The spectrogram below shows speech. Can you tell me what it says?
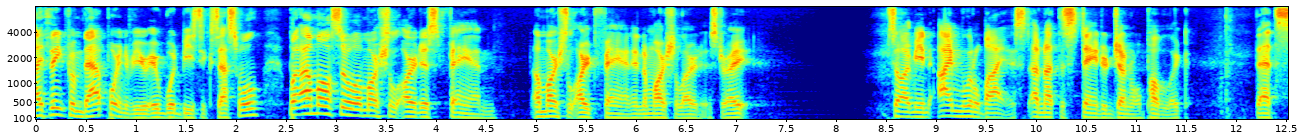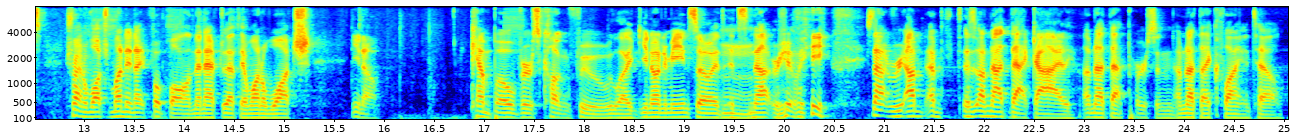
I think from that point of view, it would be successful. But I'm also a martial artist fan, a martial art fan, and a martial artist, right? So I mean, I'm a little biased. I'm not the standard general public that's trying to watch Monday Night Football, and then after that, they want to watch, you know, Kempo versus Kung Fu. Like, you know what I mean? So it, it's mm. not really, it's not. Re- I'm, I'm I'm not that guy. I'm not that person. I'm not that clientele.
